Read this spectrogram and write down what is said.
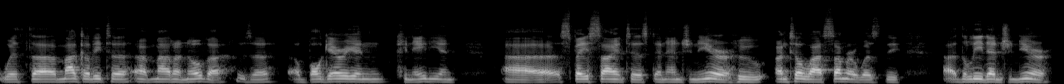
with uh, Margarita uh, Marinova, who's a, a Bulgarian Canadian uh, space scientist and engineer who, until last summer, was the uh, the lead engineer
